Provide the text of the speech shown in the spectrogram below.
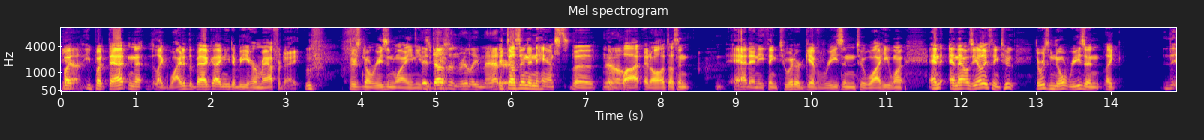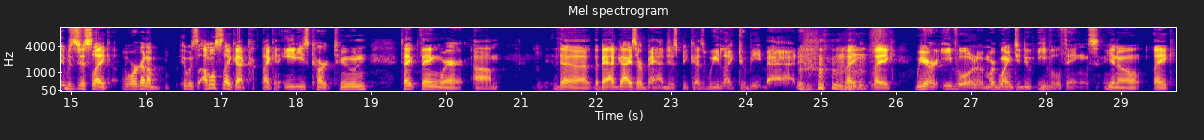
But but that and that, like, why did the bad guy need to be hermaphrodite? There's no reason why he needs. it to be. It doesn't really matter. It doesn't enhance the, the No. plot at all. It doesn't add anything to it or give reason to why he want. And and that was the other thing too. There was no reason. Like it was just like we're gonna. It was almost like a like an '80s cartoon type thing where um the the bad guys are bad just because we like to be bad. like like we are evil and we're going to do evil things. You know, like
